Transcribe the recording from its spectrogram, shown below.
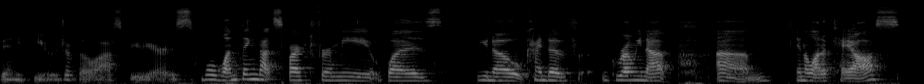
been huge over the last few years Well, one thing that sparked for me was, you know, kind of growing up um, in a lot of chaos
